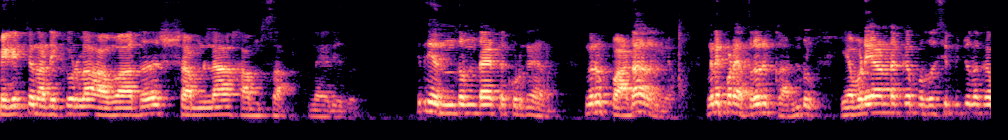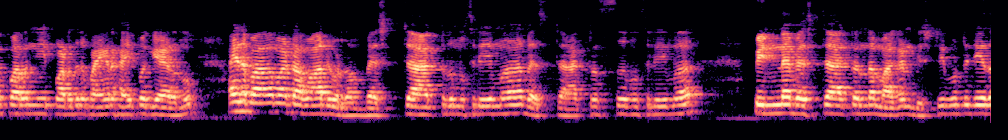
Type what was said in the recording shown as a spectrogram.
മികച്ച നടിക്കുള്ള അവാർഡ് ഷംല ഹംസ നേടിയത്. ഇത് എന്തുണ്ടായിട്ട് കൊടുക്കുകയാണ് ഇങ്ങനൊരു പടം ഇറങ്ങിയോ? ഇങ്ങനെ പടം എത്ര ഒരു കണ്ടു. എവിടെയാണ്ടൊക്കെ പ്രദർശിപ്പിച്ചു എന്നൊക്കെ പറഞ്ഞ് ഈ പടത്തിന് ഭയങ്കര ഹൈപ്പൊക്കെ ആയിരുന്നു. അതിന്റെ ഭാഗമായിട്ട് അവാർഡ് കൊടുത്തു. അപ്പോൾ ബെസ്റ്റ് ആക്ടർ മുസ്ലിം ബെസ്റ്റ് ആക്ട്രസ് മുസ്ലിം പിന്നെ ബെസ്റ്റ് ആക്ടറിന്റെ മകൻ ഡിസ്ട്രിബ്യൂട്ട് ചെയ്ത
